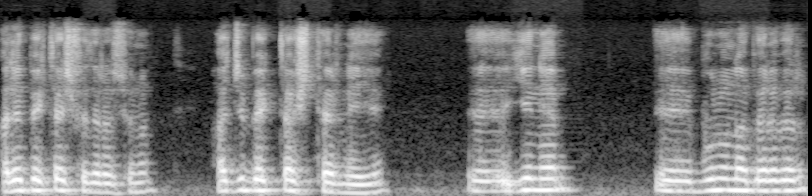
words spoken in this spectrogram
Alevi Bektaş Federasyonu, Hacı Bektaş Derneği, e, yine e, bununla beraber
